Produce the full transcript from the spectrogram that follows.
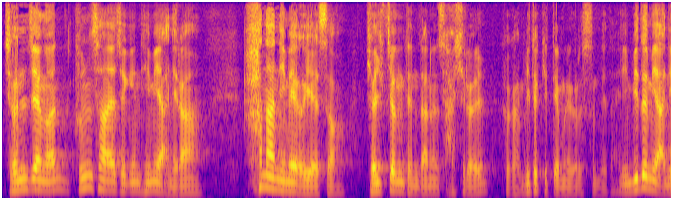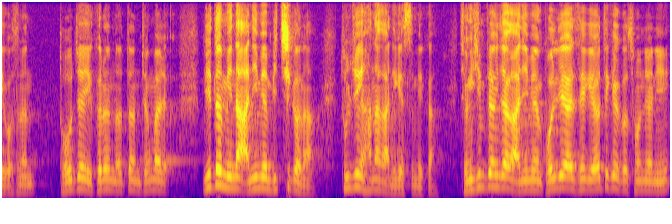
전쟁은 군사적인 힘이 아니라 하나님에 의해서 결정된다는 사실을 그가 믿었기 때문에 그렇습니다. 이 믿음이 아니고서는 도저히 그런 어떤 정말 믿음이나 아니면 미치거나 둘 중에 하나가 아니겠습니까? 정신병자가 아니면 골리앗에게 어떻게 그 소년이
